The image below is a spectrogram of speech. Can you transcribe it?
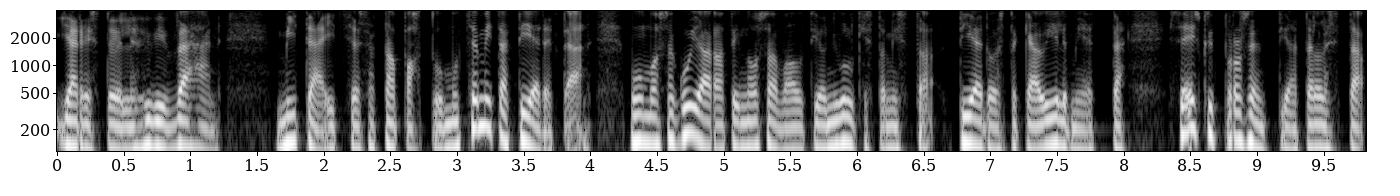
järjestöille hyvin vähän, mitä itse asiassa tapahtuu. Mutta se, mitä tiedetään, muun muassa Gujaratin osavaltion julkistamista tiedoista käy ilmi, että 70 prosenttia tällaisista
